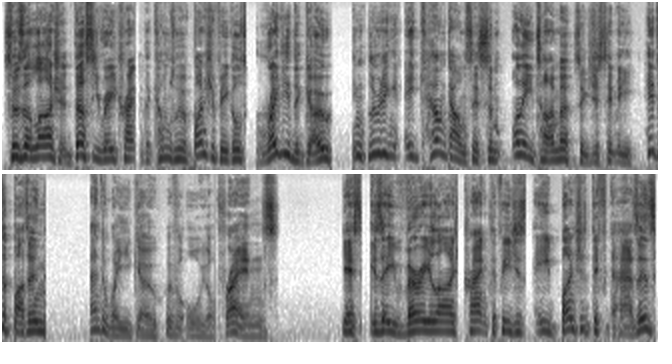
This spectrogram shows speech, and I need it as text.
So it's a large dusty racetrack that comes with a bunch of vehicles ready to go, including a countdown system on a timer, so you just hit me, hit a button, and away you go with all your friends. Yes, it's a very large track that features a bunch of different hazards.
